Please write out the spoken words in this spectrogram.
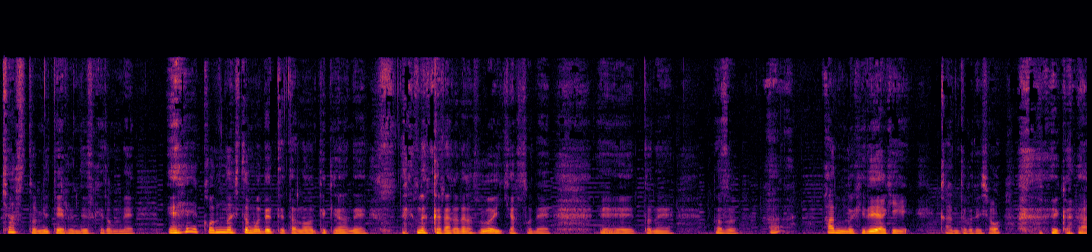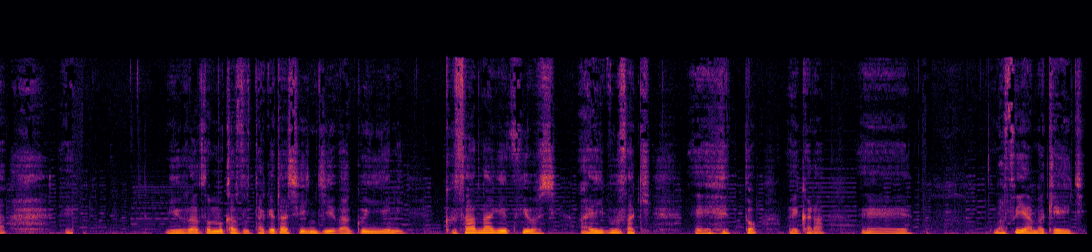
キャスト見てるんですけどもねえー、こんな人も出てたの的なね なんかなかなかすごいキャストでえー、っとねまずあ庵野秀明監督でしょ？それから三浦友和武田真治涌井絵美草薙剛相武咲えー、っとそれから、えー、増山圭一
